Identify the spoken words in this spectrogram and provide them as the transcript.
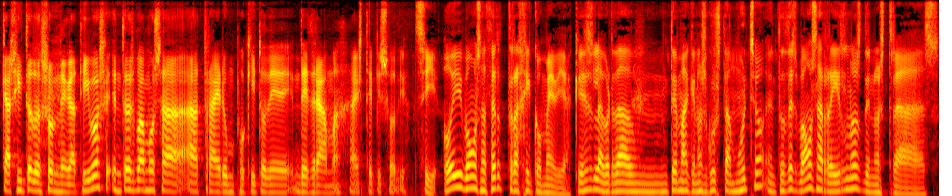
casi todos son negativos, entonces vamos a, traer un poquito de, de, drama a este episodio. Sí, hoy vamos a hacer tragicomedia, que es la verdad un tema que nos gusta mucho, entonces vamos a reírnos de nuestras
